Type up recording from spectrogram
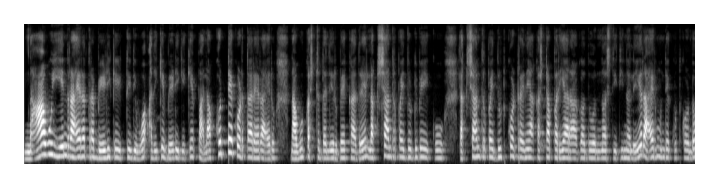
ನಾವು ಏನು ರಾಯರ ಹತ್ರ ಬೇಡಿಕೆ ಇಟ್ಟಿದ್ದೀವೋ ಅದಕ್ಕೆ ಬೇಡಿಕೆಗೆ ಫಲ ಕೊಟ್ಟೇ ಕೊಡ್ತಾರೆ ರಾಯರು. ನಾವು ಕಷ್ಟದಲ್ಲಿರಬೇಕಾದ್ರೆ ಲಕ್ಷಾಂತರ ರೂಪಾಯಿ ದುಡ್ಡು ಬೇಕು. ಲಕ್ಷಾಂತರ ರೂಪಾಯಿ ದುಡ್ಡು ಕೊಟ್ರೇ ಆ ಕಷ್ಟ ಪರಿಹಾರ ಆಗೋದು ಅನ್ನೋ ಸ್ಥಿತಿನಲ್ಲಿ ರಾಯರ ಮುಂದೆ ಕೂತ್ಕೊಂಡು,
